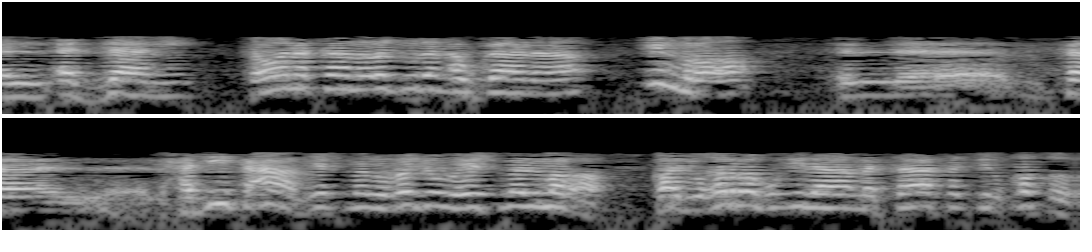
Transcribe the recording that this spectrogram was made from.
الزاني؟ سواء كان رجلا أو كان امرأة. فالحديث عام يشمل الرجل ويشمل المرأة. قال يغرب إلى مسافة القصر.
